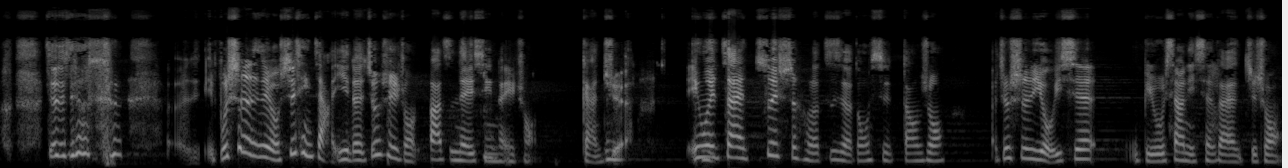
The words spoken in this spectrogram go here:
就是就是，呃，不是那种虚情假意的，就是一种发自内心的一种感觉。因为在最适合自己的东西当中，就是有一些，比如像你现在这种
